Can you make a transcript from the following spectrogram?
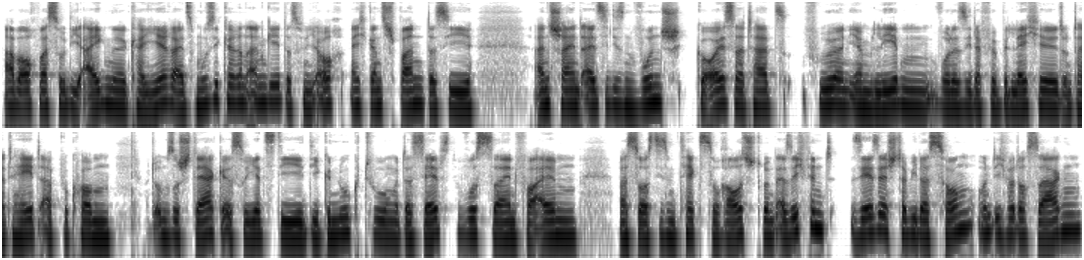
aber auch was so die eigene Karriere als Musikerin angeht, das finde ich auch eigentlich ganz spannend, dass sie anscheinend, als sie diesen Wunsch geäußert hat, früher in ihrem Leben wurde sie dafür belächelt und hat Hate abbekommen. Und umso stärker ist so jetzt die, die Genugtuung und das Selbstbewusstsein, vor allem, was so aus diesem Text so rausströmt. Also ich finde, sehr, sehr stabiler Song und ich würde auch sagen,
